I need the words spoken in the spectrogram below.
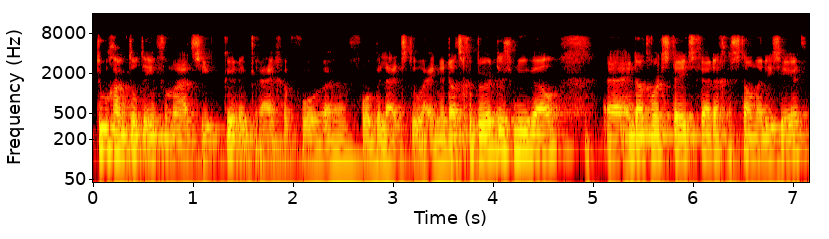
toegang tot informatie kunnen krijgen voor, uh, voor beleidsdoeleinden. Dat gebeurt dus nu wel en dat wordt steeds verder gestandardiseerd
